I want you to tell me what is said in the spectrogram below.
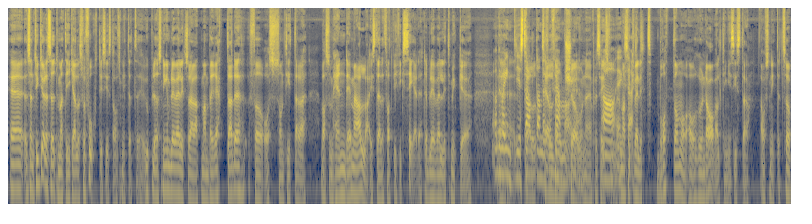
eh, sen tyckte jag dessutom att det gick alldeles för fort i sista avsnittet. Upplösningen blev väldigt sådär att man berättade för oss som tittare vad som hände med alla istället för att vi fick se det. Det blev väldigt mycket Ja, det var inte eh, gestaltande tell, för tell fem don't år. show, nej precis. Ja, man exakt. fick väldigt bråttom att att runda av allting i sista avsnittet. Så,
